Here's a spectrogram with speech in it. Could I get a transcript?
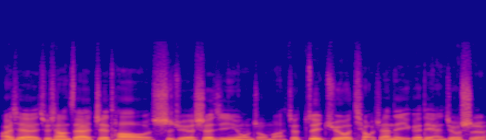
而且，就像在这套视觉设计应用中嘛，就最具有挑战的一个点就是，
